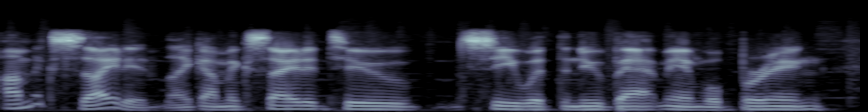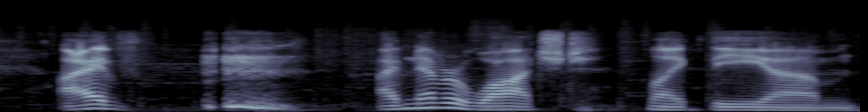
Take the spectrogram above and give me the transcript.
I'm excited. Like I'm excited to see what the new Batman will bring. I've I've never watched like the um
